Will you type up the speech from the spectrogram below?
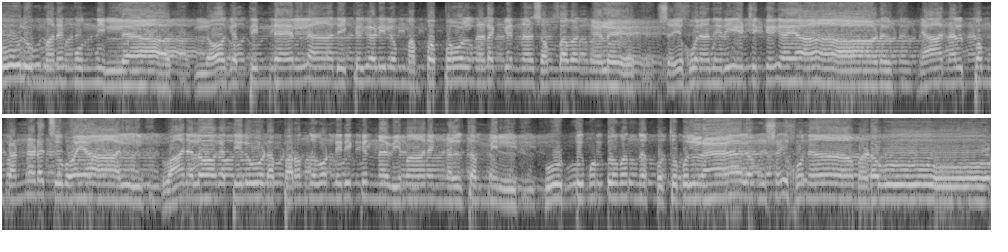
പോലും മനങ്ങുന്നില്ല ലോകത്തിന്റെ എല്ലാ ദിക്കുകളിലും അപ്പപ്പോൾ നടക്കുന്ന സംഭവങ്ങളെ ഷെയ്ഖുന നിരീക്ഷിക്കുകയാണ്. ഞാൻ അല്പം കണ്ണടച്ചു പോയാൽ വാനലോകത്തിലൂടെ പറന്നുകൊണ്ടിരിക്കുന്ന വിമാനങ്ങൾ തമ്മിൽ കൂട്ടിമുട്ടുമെന്ന് കുത്തുപുല്ലാലും ഷെയ്ഖുന മടവൂർ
